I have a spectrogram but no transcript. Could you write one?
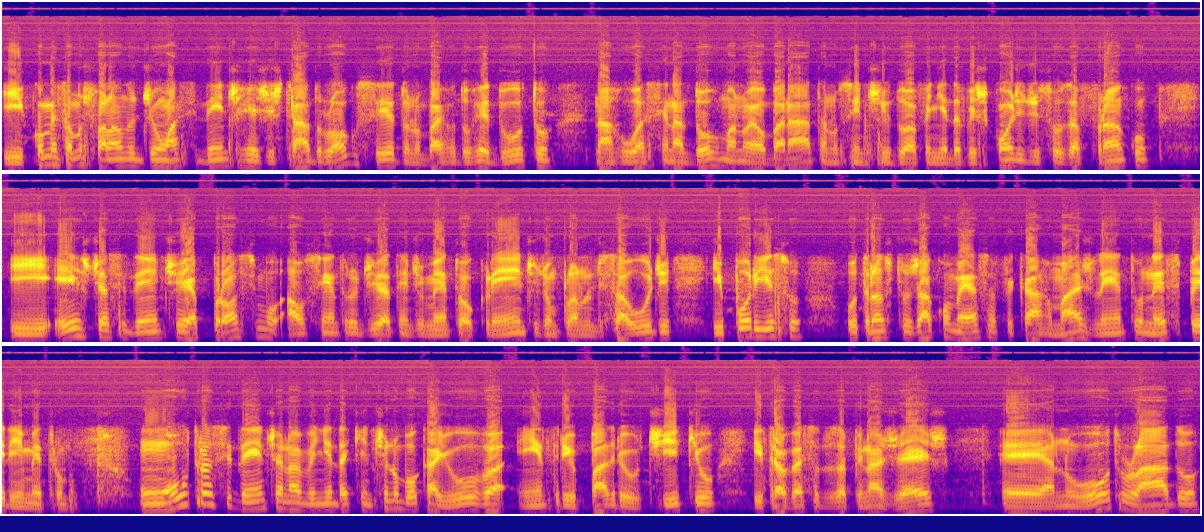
E começamos falando de um acidente registrado logo cedo no bairro do Reduto, na rua Senador Manuel Barata, no sentido Avenida Visconde de Souza Franco. E este acidente é próximo ao centro de atendimento ao cliente de um plano de saúde e por isso o trânsito já começa a ficar mais lento nesse perímetro. Um outro acidente é na Avenida Quintino Bocaiúva, entre Padre Eutíquio e Travessa dos Apinagés, é, no outro lado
